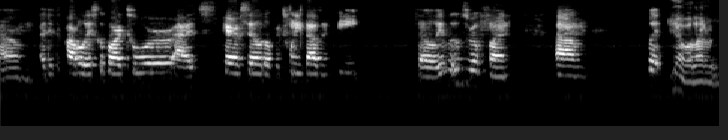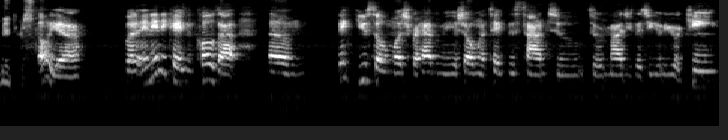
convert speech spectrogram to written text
Um, I did the Pablo Escobar tour. I parasailed over 20,000 feet. So it, it, was real fun. Um, but you have a lot of adventures. Oh, yeah. But in any case, in close out, um, thank you so much for having me on your show. I want to take this time to, to remind you that you, you're a king.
